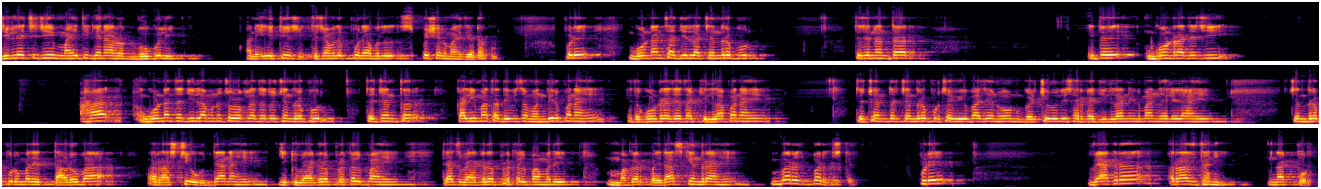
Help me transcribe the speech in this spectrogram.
जिल्ह्याची जी माहिती घेणार आहोत भौगोलिक आणि ऐतिहासिक त्याच्यामध्ये पुण्याबद्दल स्पेशल माहिती टाकू. पुढे गोंडांचा जिल्हा चंद्रपूर त्याच्यानंतर इथे गोंडराजाची हा गोंडांचा जिल्हा म्हणून ओळखला जातो चंद्रपूर. त्याच्यानंतर कालीमाता देवीचं मंदिर पण आहे. इथं गोंडराजाचा किल्ला पण आहे. त्याच्यानंतर चंद्रपूरचं विभाजन होऊन गडचिरोलीसारखा जिल्हा निर्माण झालेला आहे. चंद्रपूरमध्ये ताडोबा राष्ट्रीय उद्यान आहे जे की व्याघ्र प्रकल्प आहे. त्याच व्याघ्र प्रकल्पामध्ये मगर पैदास केंद्र आहे. बरंच बरंच काही. पुढे व्याघ्र राजधानी नागपूर.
